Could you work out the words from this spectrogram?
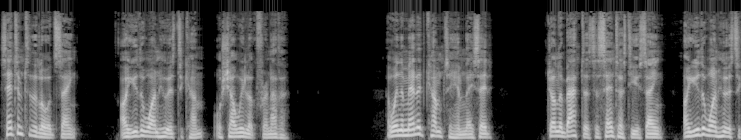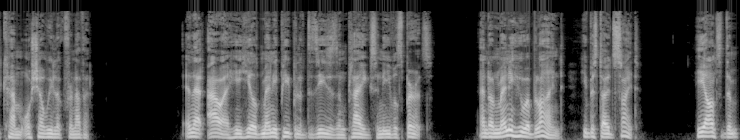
sent him to the Lord, saying, Are you the one who is to come, or shall we look for another? And when the men had come to him, they said, John the Baptist has sent us to you, saying, Are you the one who is to come, or shall we look for another? In that hour he healed many people of diseases and plagues and evil spirits, and on many who were blind he bestowed sight. He answered them,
